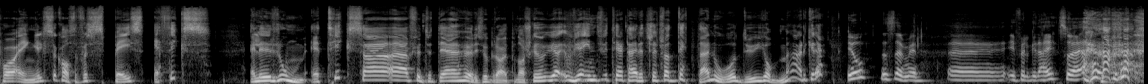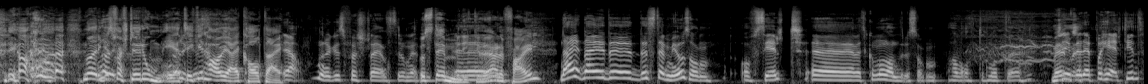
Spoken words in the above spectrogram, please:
på engelsk så kalles det for space ethics. Eller rometikk, så har jeg funnet ut. Det høres jo bra ut på norsk. Vi har, vi har invitert deg rett og slett for at dette er noe du jobber med, er det ikke det? Jo, det stemmer. Uh, ifølge deg, så jeg Ja! Norges første rometiker har jo jeg kalt deg. Ja. Norges første og eneste rometiker. Og stemmer ikke det? Er det feil? Nei, nei det, det stemmer jo sånn offisielt. Uh, jeg vet ikke om noen andre som har valgt å måte, drive det på heltid.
